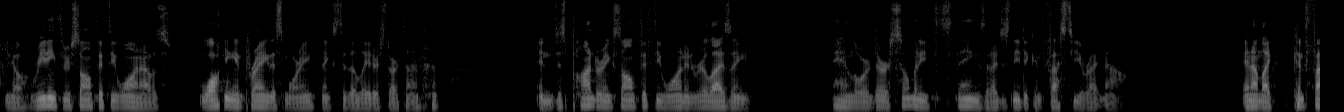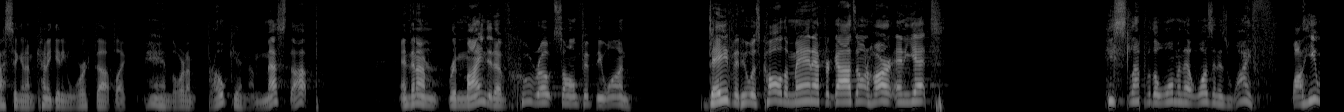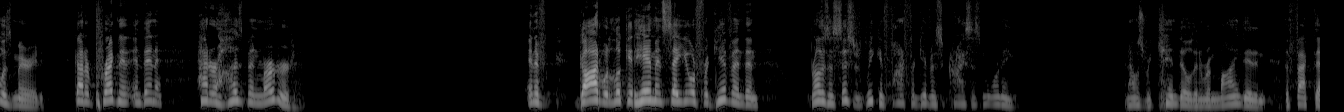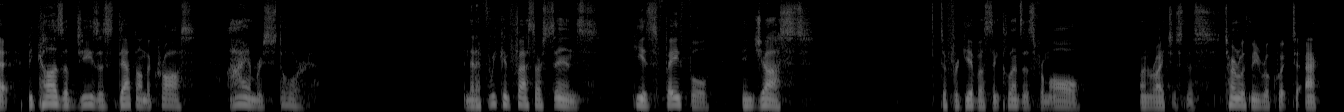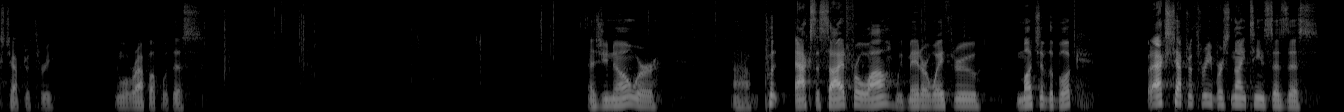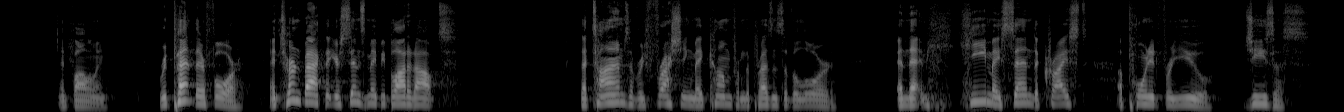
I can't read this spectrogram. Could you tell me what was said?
you know, reading through Psalm 51, I was walking and praying this morning, thanks to the later start time, and just pondering Psalm 51 and realizing, man, Lord, there are so many things that I just need to confess to you right now. And I'm like confessing and I'm kind of getting worked up, like, man, Lord, I'm broken, I'm messed up. And then I'm reminded of who wrote Psalm 51 David, who was called a man after God's own heart, and yet he slept with a woman that wasn't his wife while he was married, got her pregnant, and then had her husband murdered. And if God would look at him and say, You're forgiven, then, brothers and sisters, we can find forgiveness in Christ this morning. And I was rekindled and reminded in the fact that because of Jesus' death on the cross, I am restored. And that if we confess our sins, He is faithful and just to forgive us and cleanse us from all unrighteousness. Turn with me, real quick, to Acts chapter 3, and we'll wrap up with this. As you know, we're uh, put Acts aside for a while. We've made our way through much of the book. But Acts chapter 3, verse 19 says this and following Repent, therefore, and turn back that your sins may be blotted out that times of refreshing may come from the presence of the Lord, and that he may send the Christ appointed for you, Jesus,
